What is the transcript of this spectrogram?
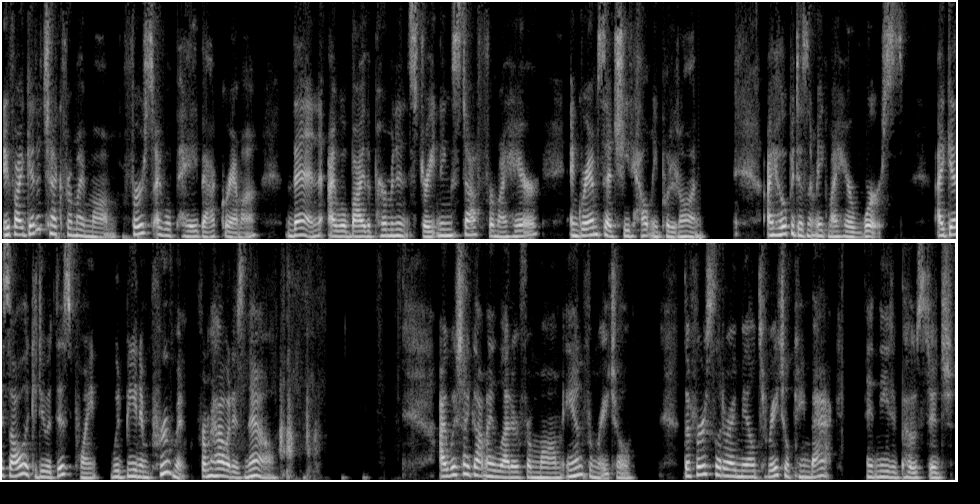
If I get a check from my mom, first I will pay back grandma, then I will buy the permanent straightening stuff for my hair, and Graham said she'd help me put it on. I hope it doesn't make my hair worse. I guess all it could do at this point would be an improvement from how it is now. I wish I got my letter from mom and from Rachel. The first letter I mailed to Rachel came back. It needed postage.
